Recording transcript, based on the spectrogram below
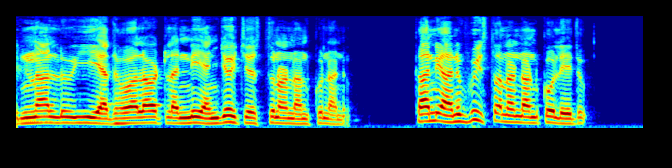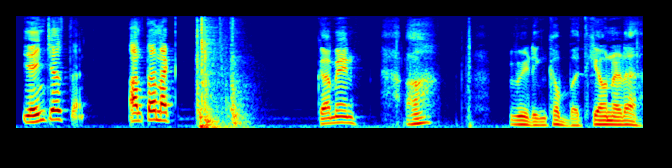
ఇన్నాళ్ళు ఈ అలవాట్లన్నీ ఎంజాయ్ చేస్తున్నాను అనుకున్నాను. కానీ అనుభవిస్తానని అనుకోలేదు. ఏం చేస్తాను? అంతా నాకు కమేన్ వీడింకా బతికే ఉన్నాడా?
